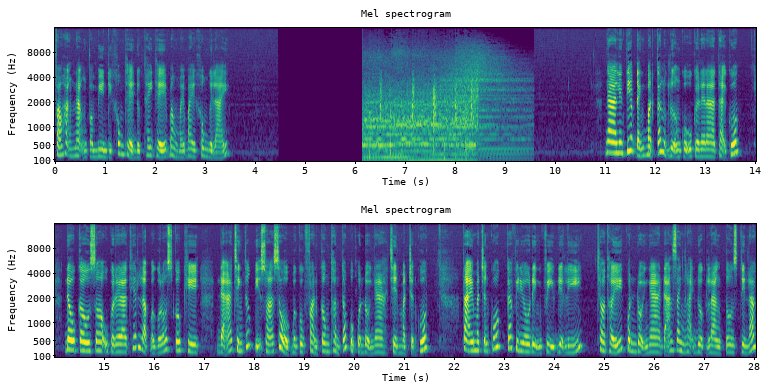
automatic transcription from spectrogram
pháo hạng nặng và mìn thì không thể được thay thế bằng máy bay không người lái. Nga liên tiếp đánh bật các lực lượng của Ukraine tại quốc. Đầu cầu do Ukraine thiết lập ở Goroskovki đã chính thức bị xóa sổ bởi cuộc phản công thần tốc của quân đội Nga trên mặt trận quốc. Tại mặt trận quốc, các video định vị địa lý cho thấy quân đội Nga đã giành lại được làng Tonstinlak.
